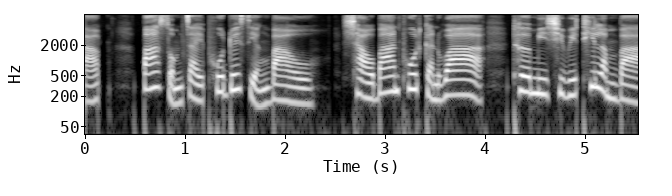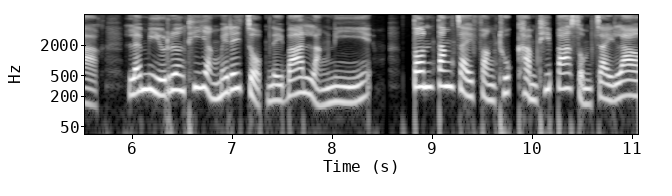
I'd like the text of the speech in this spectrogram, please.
ลับ ป้าสมใจพูดด้วยเสียงเบา ชาวบ้านพูดกันว่า เธอมีชีวิตที่ลำบาก และมีเรื่องที่ยังไม่ได้จบในบ้านหลังนี้ ต้นตั้งใจฟังทุกคำที่ป้าสมใจเล่า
